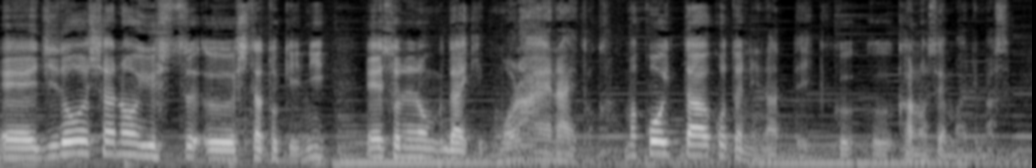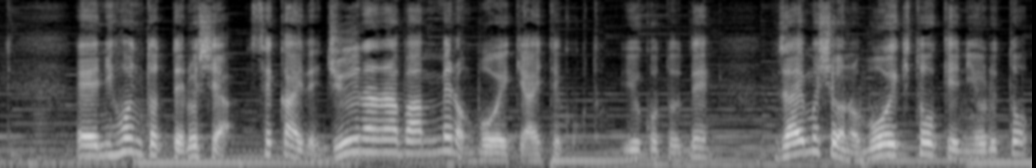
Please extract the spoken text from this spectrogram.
えー、自動車の輸出したときに、えー、それの代金もらえないとか、まあ、こういったことになっていく可能性もあります。えー、日本にとってロシア、世界で17番目の貿易相手国ということで、財務省の貿易統計によると、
